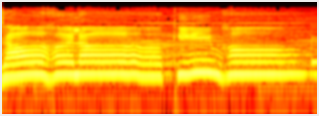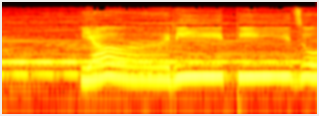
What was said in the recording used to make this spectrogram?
जाहला केव्हा या रीती जो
